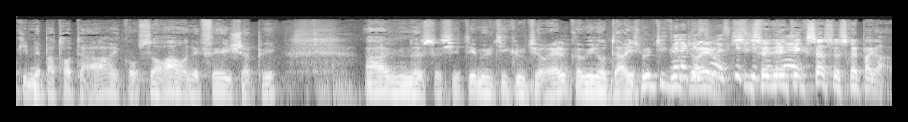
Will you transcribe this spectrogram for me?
qu'il n'est pas trop tard et qu'on saura en effet échapper à une société multiculturelle, communautariste, multiculturelle. si ce n'était que ça, ce serait pas grave.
